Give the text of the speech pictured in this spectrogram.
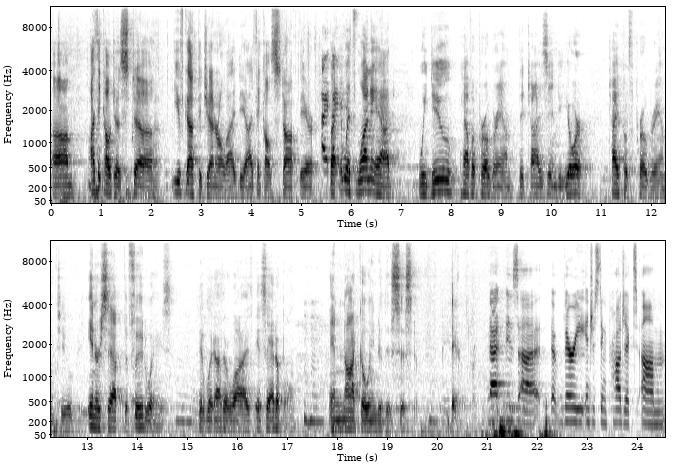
um, I think I'll just, uh, you've got the general idea, I think I'll stop there. I- But I- with one add, we do have a program that ties into your type of program to intercept the food waste that would otherwise, is edible and not go into this system. That is uh, a very interesting project, um,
